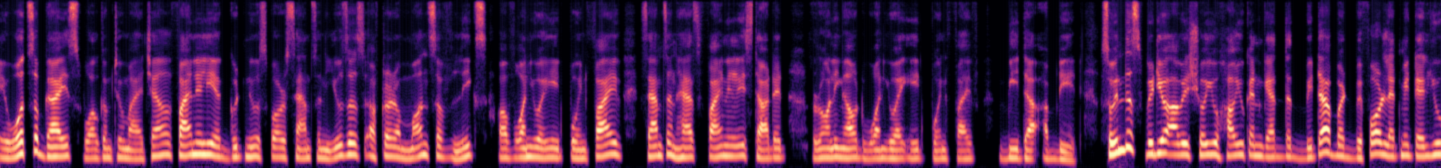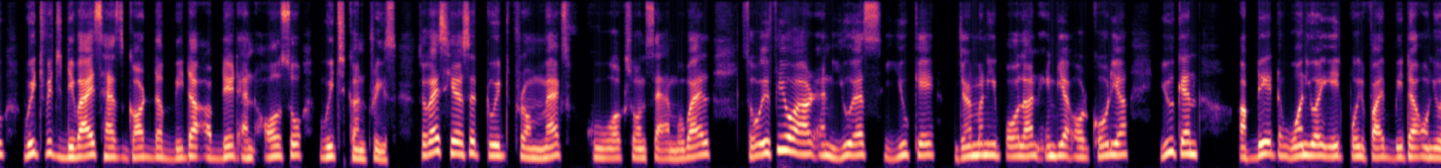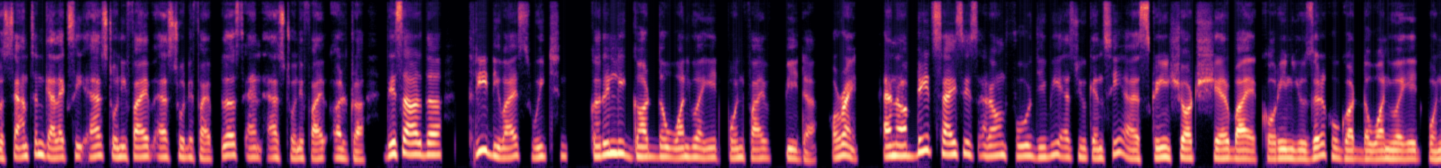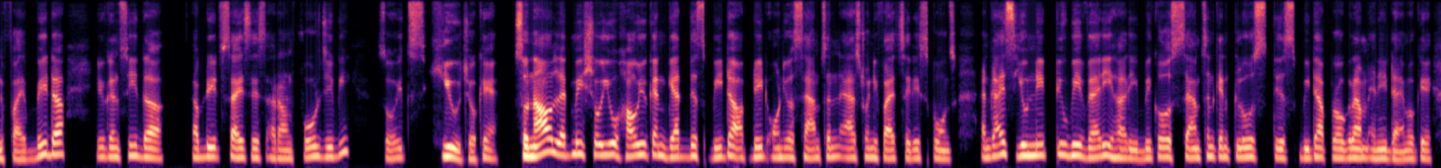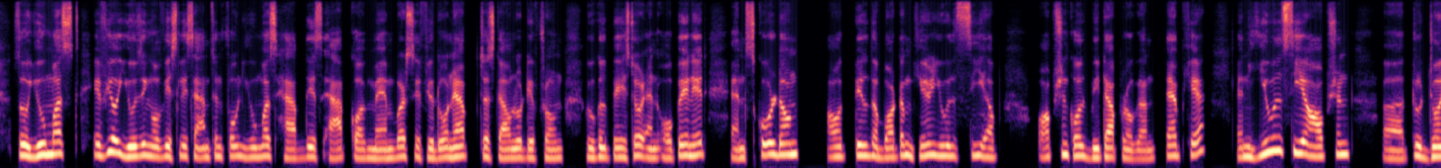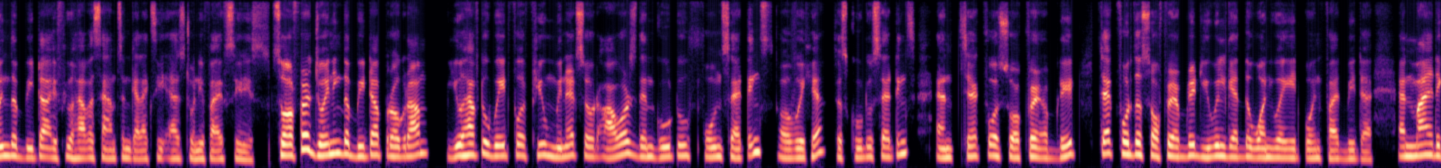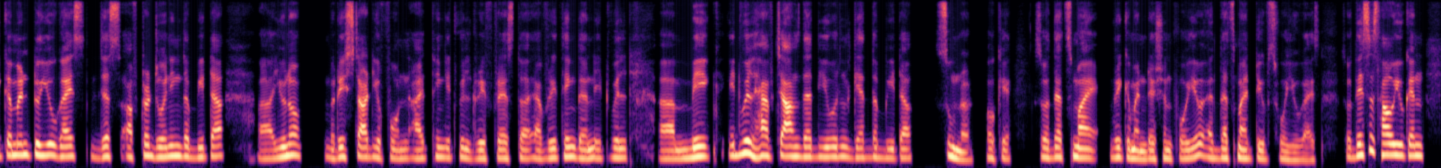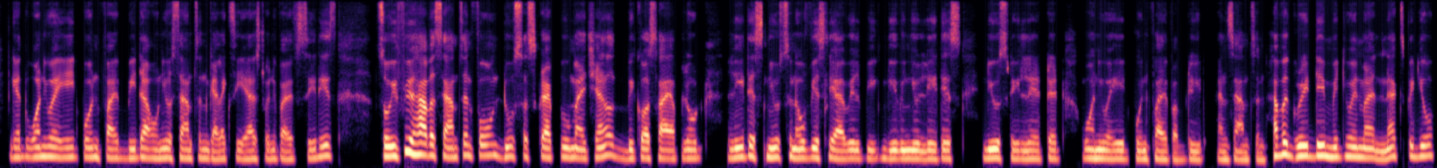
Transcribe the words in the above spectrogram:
Hey, what's up guys? Welcome to my channel. Finally, a good news for Samsung users. After a months of leaks of One UI 8.5, Samsung has finally started rolling out One UI 8.5 beta update. So in this video, I will show you how you can get the beta. But before, let me tell you which which device has got the beta update and also which countries. So guys, here's a tweet from Max who works on SamMobile. So if you are in US, UK, Germany, Poland, India or Korea, you can update One UI 8.5 beta on your Samsung Galaxy S25, S25 Plus and S25 Ultra. These are the three devices which currently got the One UI 8.5 beta. Alright. And update size is around 4 GB as you can see a screenshot shared by a Korean user who got the One UI 8.5 beta. You can see the update size is around 4 GB. So it's huge, okay? So now let me show you how you can get this beta update on your Samsung S25 series phones. And guys, you need to be very hurry because Samsung can close this beta program anytime, okay? So you must, if you're using obviously Samsung phone, you must have this app called Members. If you don't have, just download it from Google Play Store and open it and scroll down out till the bottom here you will see a option called beta program tap here and you will see an option uh, to join the beta if you have a Samsung Galaxy S25 series. So after joining the beta program, you have to wait for a few minutes or hours, then go to phone settings over here. Just go to settings and check for software update. Check for the software update, you will get the One UI 8.5 beta. And my recommend to you guys, just after joining the beta, uh, you know, restart your phone. I think it will refresh the everything. Then it will uh, make, it will have chance that you will get the beta sooner okay so that's my recommendation for you and that's my tips for you guys so this is how you can get one UI 8.5 beta on your Samsung Galaxy S25 series. So if you have a Samsung phone, do subscribe to my channel because I upload latest news and obviously I will be giving you latest news related One UI 8.5 update and Samsung. Have a great day. Meet you in my next video.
